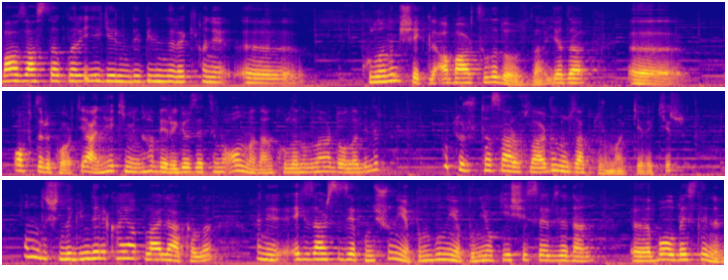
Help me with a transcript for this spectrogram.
bazı hastalıklara iyi gelindiği bilinerek hani e, kullanım şekli abartılı dozda ya da e, off the record yani hekimin haberi gözetimi olmadan kullanımlar da olabilir. Bu tür tasarruflardan uzak durmak gerekir. Onun dışında gündelik hayatla alakalı hani egzersiz yapın, şunu yapın, bunu yapın, yok yeşil sebzeden e, bol beslenin,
